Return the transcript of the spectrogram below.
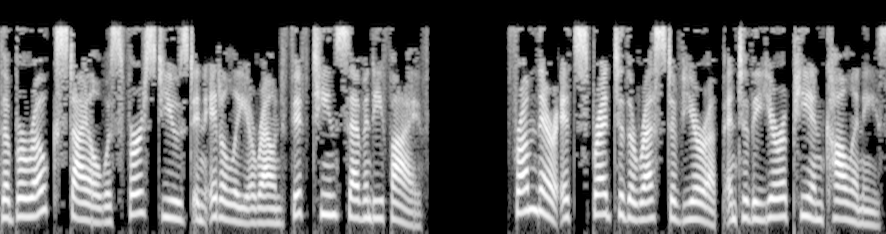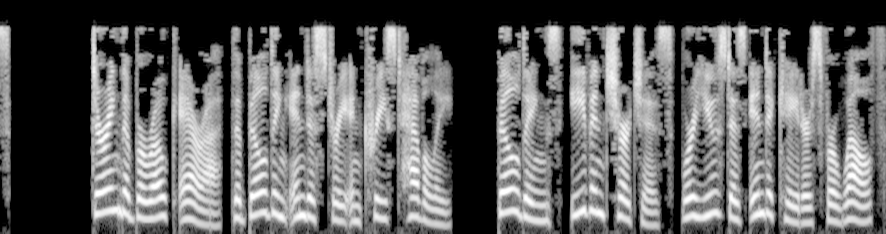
The Baroque style was first used in Italy around 1575. From there it spread to the rest of Europe and to the European colonies. During the Baroque era, the building industry increased heavily. Buildings, even churches, were used as indicators for wealth,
